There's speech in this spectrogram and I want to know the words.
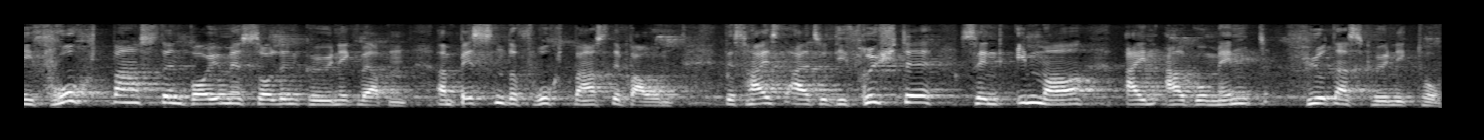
die, äh, fruchtbarsten Bäume sollen König werden. Am besten der fruchtbarste Baum. Das heißt also, die Früchte sind immer ein Argument für das Königtum.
